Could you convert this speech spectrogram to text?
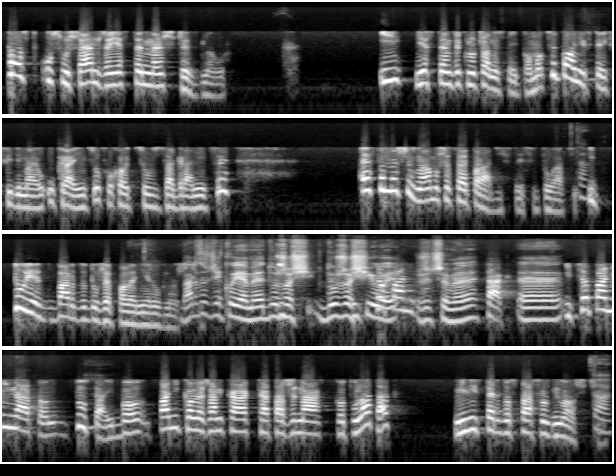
Wprost usłyszałem, że jestem mężczyzną. I jestem wykluczony z tej pomocy, bo oni w tej chwili mają Ukraińców, uchodźców z zagranicy, a jestem mężczyzną, a muszę sobie poradzić w tej sytuacji. Tak. I tu jest bardzo duże pole nierówności. Bardzo dziękujemy, dużo, si- dużo i co siły pan- życzymy. Tak. E, I co pani na to tutaj, bo pani koleżanka Katarzyna Kotula, tak? Minister do spraw ludności. Tak.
